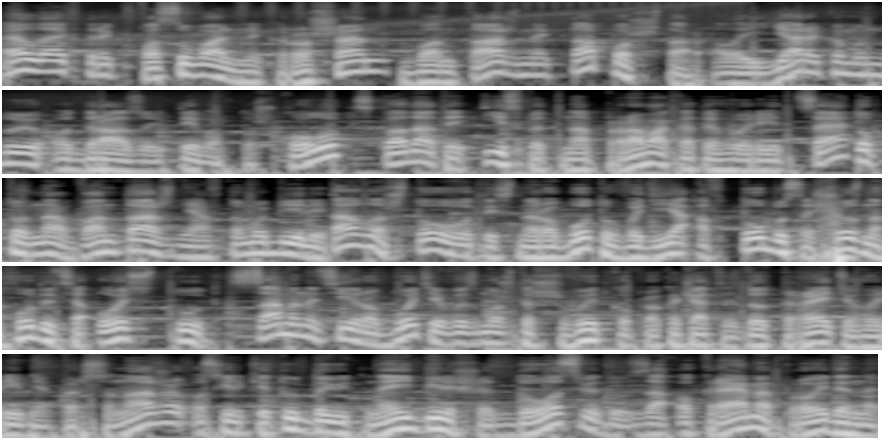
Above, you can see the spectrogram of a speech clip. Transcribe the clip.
електрик, фасувальник рошен, вантажник та поштар. Але я рекомендую одразу йти в автошколу, складати іспит на права категорії С, тобто на вантажні автомобілі, та влаштовуватись на роботу водія автобуса, що знаходиться ось тут. Саме на цій роботі ви зможете швидко прокачатись до третього рівня персонажу, оскільки тут дають найбільше досвіду за окреме пройдене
